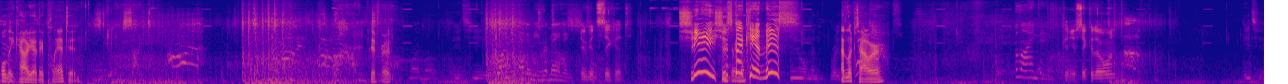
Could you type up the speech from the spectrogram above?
Holy cow, yeah, they planted. Different. My bad. It's you. One enemy remaining. You can stick it. Sheesh, this guy can't miss. I'd look tower. Blinded. Can you stick it, Owen? It's you.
